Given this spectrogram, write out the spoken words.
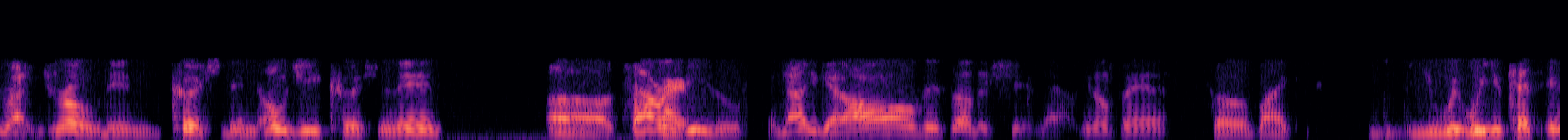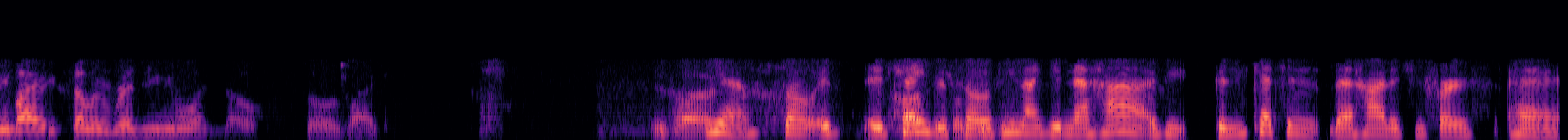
right Dro, then Kush, then OG Kush, and then uh Sour Perp. Diesel, and now you got all this other shit now. You know what I'm saying? So it's like, you will you catch anybody selling Reggie anymore? No. So it's like, it's hard. Yeah, so it it It's changes. So if you're not getting that high, if you because you're catching that high that you first had,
